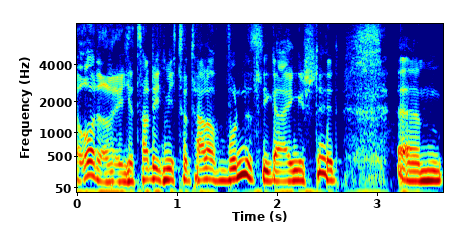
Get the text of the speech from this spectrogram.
Oh, jetzt hatte ich mich total auf Bundesliga eingestellt. Ähm,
